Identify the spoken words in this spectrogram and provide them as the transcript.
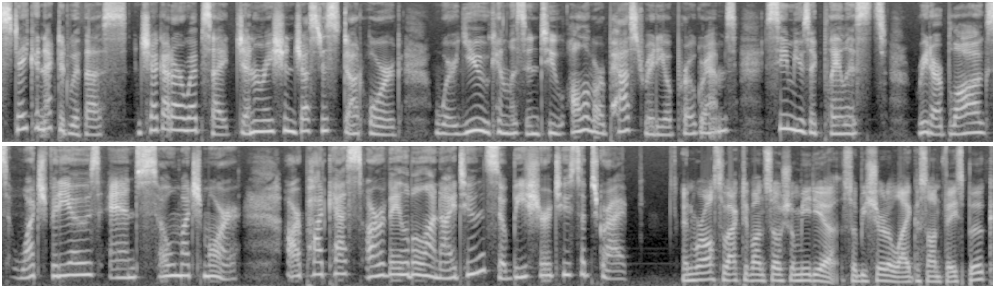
Stay connected with us and check out our website, generationjustice.org, where you can listen to all of our past radio programs, see music playlists, read our blogs, watch videos, and so much more. Our podcasts are available on iTunes, so be sure to subscribe. And we're also active on social media, so be sure to like us on Facebook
